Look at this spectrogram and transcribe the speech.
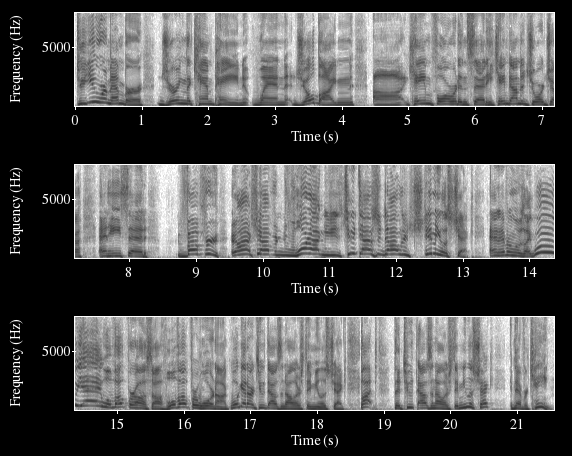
Do you remember during the campaign when Joe Biden uh, came forward and said he came down to Georgia and he said, vote for uh, for Warnock, two thousand dollars stimulus check, and everyone was like, "Woo, yay! We'll vote for Ossoff. We'll vote for Warnock. We'll get our two thousand dollars stimulus check." But the two thousand dollars stimulus check it never came.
